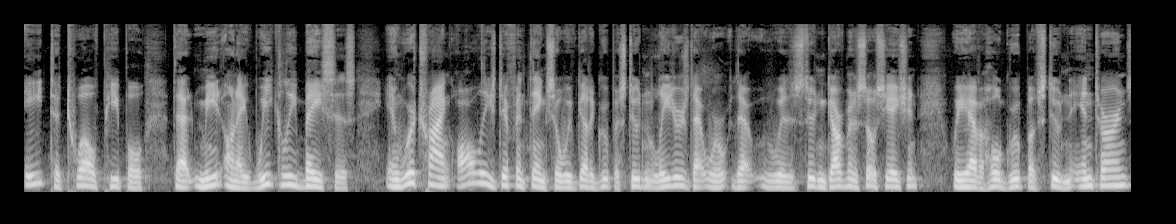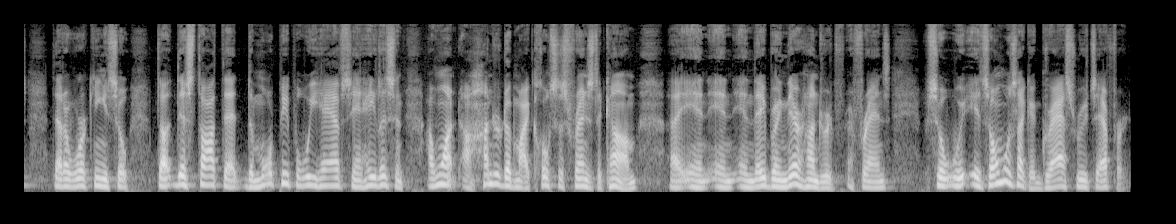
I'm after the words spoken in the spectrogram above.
8 to 12 people that meet on a weekly basis, and we're trying all these different things. So we've got a group of student leaders that were that with Student Government Association. We have a whole group of student interns that are working. So th- this thought that the more people we have saying, hey, listen, I want 100 of my closest friends to come, uh, and, and, and they bring their 100 friends, so we, it's almost like a grassroots effort.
